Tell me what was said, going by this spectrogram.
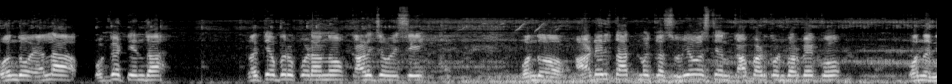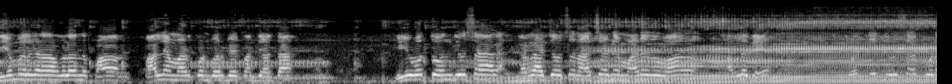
ಒಂದು ಎಲ್ಲ ಒಗ್ಗಟ್ಟಿಂದ ಪ್ರತಿಯೊಬ್ಬರು ಕೂಡ ಕಾಳಜಿ ವಹಿಸಿ ಒಂದು ಆಡಳಿತಾತ್ಮಕ ಸುವ್ಯವಸ್ಥೆಯನ್ನು ಕಾಪಾಡ್ಕೊಂಡು ಬರಬೇಕು. ಒಂದು ನಿಯಮಗಳನ್ನು ಪಾಲನೆ ಮಾಡ್ಕೊಂಡು ಬರಬೇಕು ಅಂತ ಹೇಳ್ತಾ, ಇವತ್ತು ಒಂದು ದಿವಸ ಗಣರಾಜ್ಯೋತ್ಸವ ಆಚರಣೆ ಮಾಡೋದು ಅಲ್ಲದೆ, ಪ್ರತಿ ದಿವಸ ಕೂಡ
